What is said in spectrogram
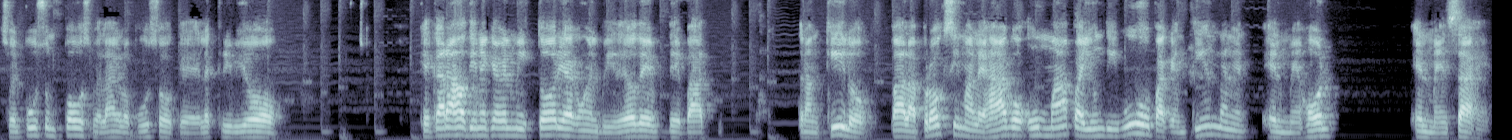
So, él puso un post, ¿verdad? Lo puso que él escribió. ¿Qué carajo tiene que ver mi historia con el video de, de Bad tranquilo, para la próxima les hago un mapa y un dibujo para que entiendan el, mejor el mensaje.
